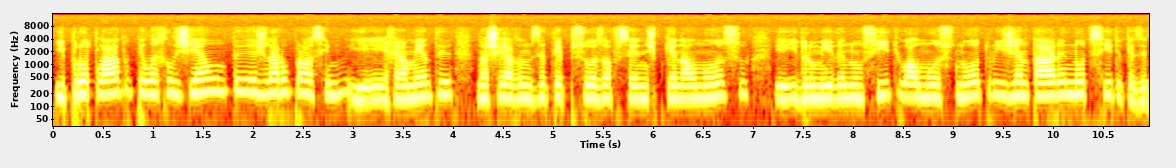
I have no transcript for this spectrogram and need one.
E por outro lado, pela religião de ajudar o próximo. E, e realmente nós chegávamos a ter pessoas oferecendo-nos pequeno almoço e, e dormida num sítio, almoço noutro e jantar noutro sítio. Quer dizer,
